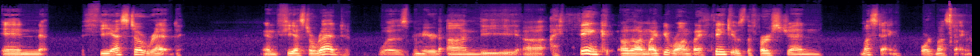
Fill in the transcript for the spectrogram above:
in Fiesta Red. And Fiesta Red was premiered on the, uh, I think, although I might be wrong, but I think it was the first gen Mustang, Ford Mustang.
